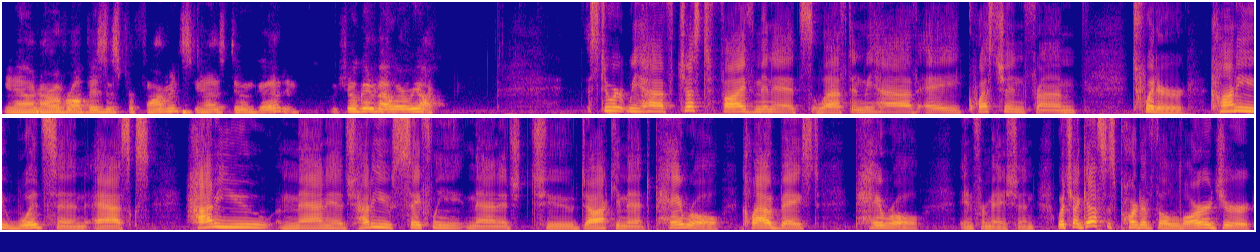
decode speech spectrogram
you know, and our overall business performance, you know, is doing good, and we feel good about where we are. Stuart, we have just five minutes left, and we have a question from Twitter. Connie Woodson asks, how do you manage, how do you safely manage to document payroll, cloud-based payroll information, which I guess is part of the larger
